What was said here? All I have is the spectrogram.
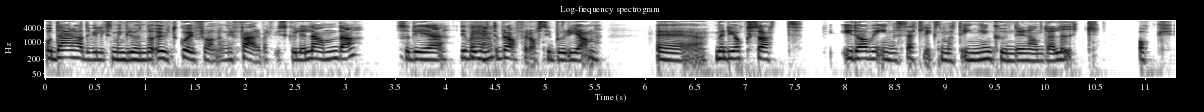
Och där hade vi liksom en grund att utgå ifrån ungefär vart vi skulle landa. Så det, det var jättebra för oss i början. Eh, Men det är också att idag har vi insett liksom att ingen kund är den andra lik. Och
